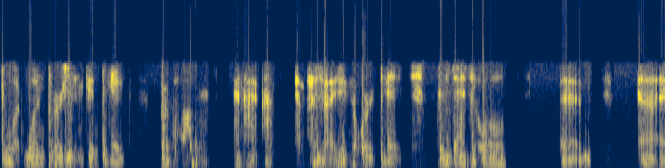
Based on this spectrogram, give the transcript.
to what one person can take from another. And I, am emphasizing the word take because that's all um, uh,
